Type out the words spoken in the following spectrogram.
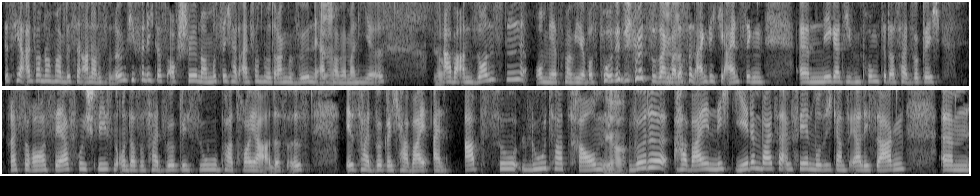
ist hier einfach noch mal ein bisschen anders. Und irgendwie finde ich das auch schön. Man muss sich halt einfach nur dran gewöhnen, erstmal, wenn man hier ist. Ja. Aber ansonsten, um jetzt mal wieder was Positives zu sagen, weil Ja. das sind eigentlich die einzigen ähm, negativen Punkte, dass halt wirklich Restaurants sehr früh schließen und dass es halt wirklich super teuer alles ist, ist halt wirklich Hawaii ein absoluter Traum. Ja. Ich würde Hawaii nicht jedem weiterempfehlen, muss ich ganz ehrlich sagen, ähm,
